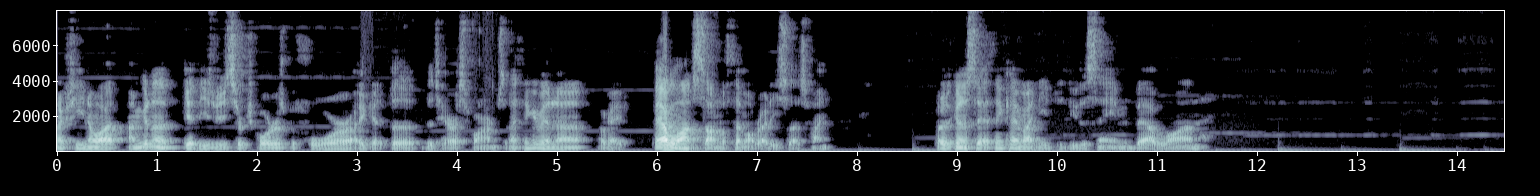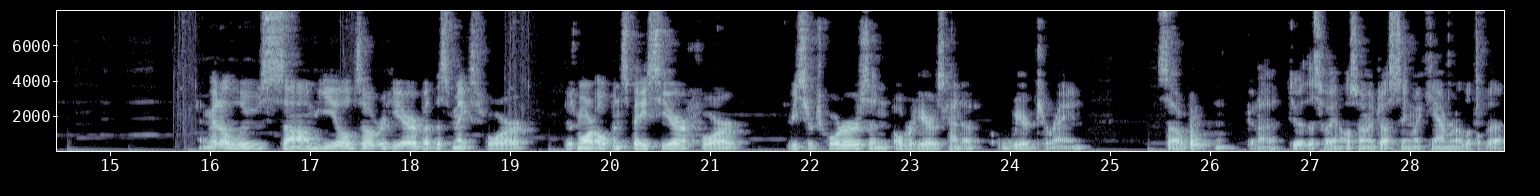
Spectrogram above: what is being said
Actually, you know what? I'm gonna get these research quarters before I get the, the terrace farms. And I think I'm gonna... Okay, Babylon's done with them already, so that's fine. But I was gonna say, I think I might need to do the same in Babylon. I'm going to lose some yields over here, but this makes for, there's more open space here for research quarters, and over here is kind of weird terrain. So I'm going to do it this way. Also, I'm adjusting my camera a little bit.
